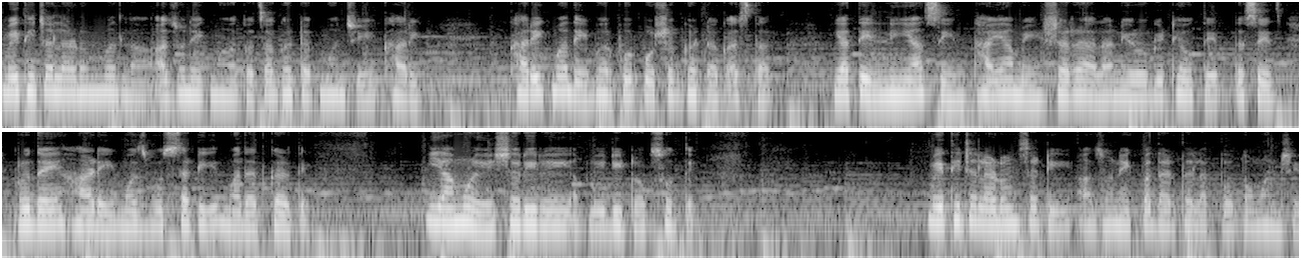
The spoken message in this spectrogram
मेथीच्या लाडूंमधला अजून एक महत्त्वाचा घटक म्हणजे खारीक. खारीकमध्ये भरपूर पोषक घटक असतात. यातील नियासिन थायामिन शरीराला निरोगी ठेवते तसेच हृदय हाडे मजबूतसाठी मदत करते. यामुळे शरीरही आपले डिटॉक्स होते. मेथीच्या लाडूंसाठी अजून एक पदार्थ लागतो तो म्हणजे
